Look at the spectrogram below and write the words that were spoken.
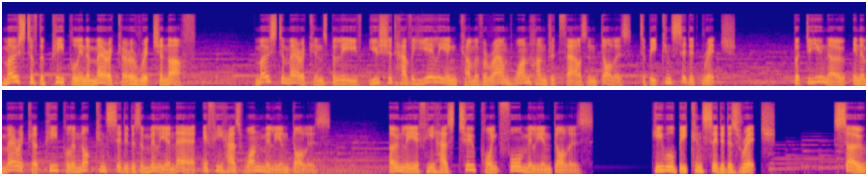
Most of the people in America are rich enough. Most Americans believe you should have a yearly income of around $100,000 to be considered rich. But do you know, in America people are not considered as a millionaire if he has $1 million. Only if he has $2.4 million. He will be considered as rich. So,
